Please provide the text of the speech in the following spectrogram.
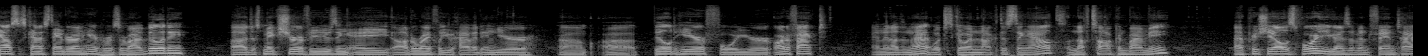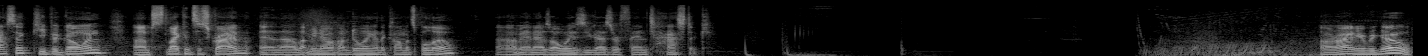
else is kind of standard on here for survivability. Uh, just make sure if you're using a auto rifle, you have it in your um, uh, build here for your artifact. And then other than that, we'll just go and knock this thing out. Enough talking by me. I appreciate all the support. You guys have been fantastic. Keep it going. Um, like and subscribe, and uh, let me know how I'm doing in the comments below. Um, and as always, you guys are fantastic. All right, here we go.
